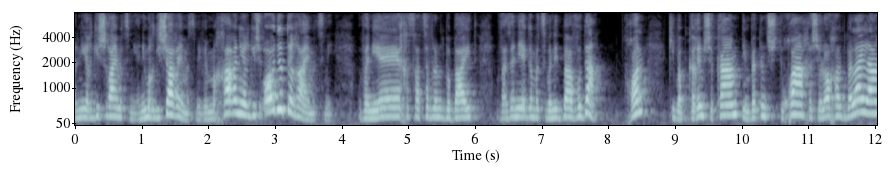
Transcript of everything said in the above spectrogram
אני ארגיש רע עם עצמי, אני מרגישה רע עם עצמי, ומחר אני ארגיש עוד יותר רע עם עצמי. ואני אהיה חסרת סבלנות בבית, ואז אני אהיה גם עצבנית בעבודה, נכון? כי בבקרים שקמת עם בטן שטוחה אחרי שלא אכלת בלילה,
